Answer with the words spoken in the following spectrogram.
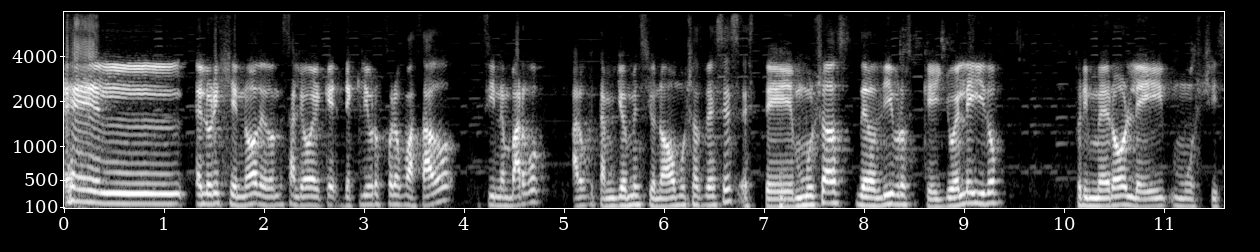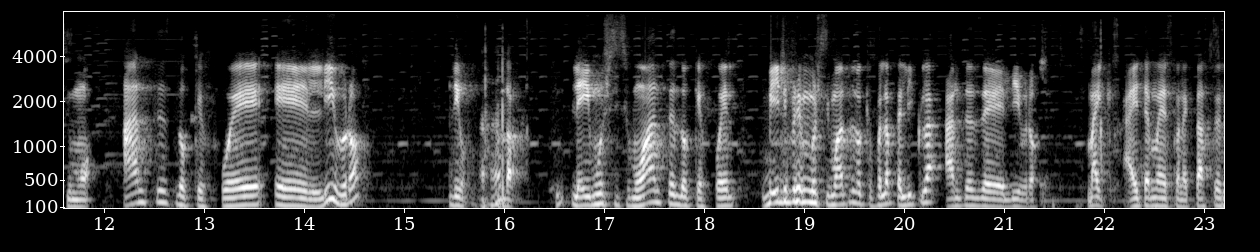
el, el origen, ¿no? De dónde salió, de qué, de qué libro fueron basados. Sin embargo, algo que también yo he mencionado muchas veces, este, muchos de los libros que yo he leído, primero leí muchísimo antes lo que fue el libro. Digo, leí muchísimo antes lo que fue, vi muchísimo antes lo que fue la película, antes del libro. Mike, ahí te me desconectaste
